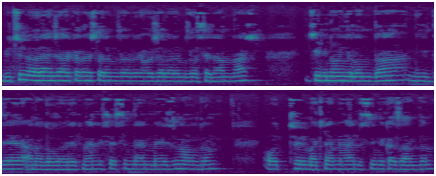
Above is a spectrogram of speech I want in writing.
Bütün öğrenci arkadaşlarımıza ve hocalarımıza selamlar. 2010 yılında Niğde Anadolu Öğretmen Lisesi'nden mezun oldum. ODTÜ Makine Mühendisliğini kazandım.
